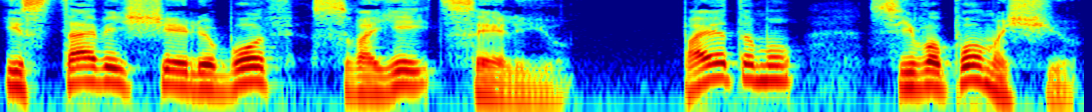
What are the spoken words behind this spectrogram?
и ставящая любовь своей целью. Поэтому с его помощью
